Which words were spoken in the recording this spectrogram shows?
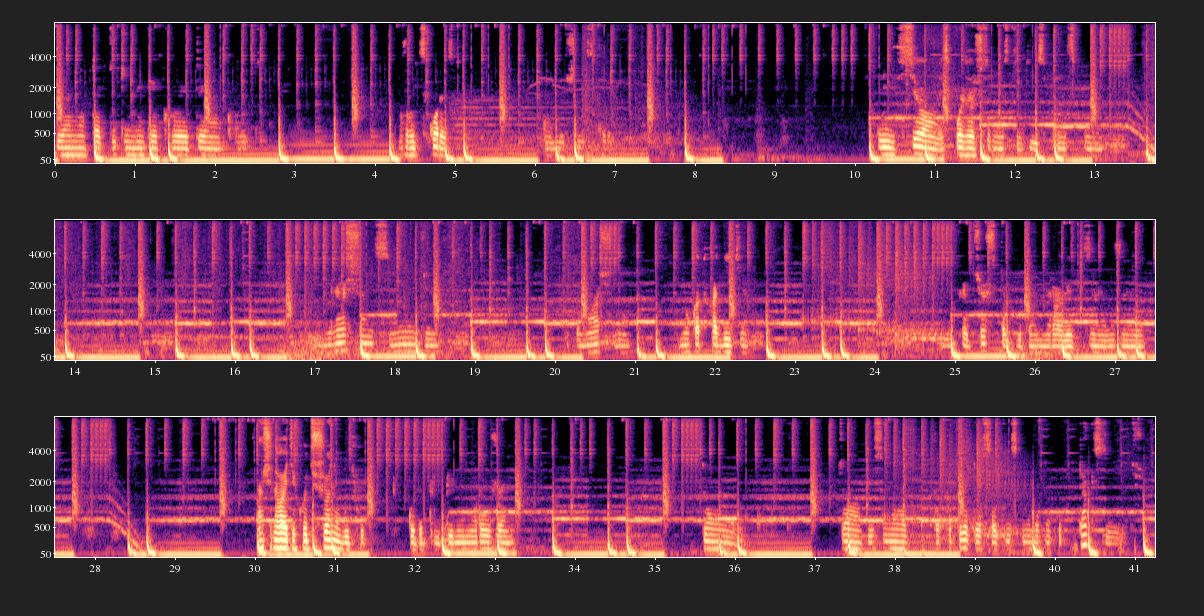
Реально тактики никакой-то. Может быть скорость. Обычная скорость. И все, используешь 14 здесь, в принципе. Rations, Ninja. Машина. Ну-ка, отходите. Не хочу, чтобы вы умирали за, за мной. Значит, давайте хоть что-нибудь, хоть какое-то припилим оружие. То... Так, если мы подкопили, то, соответственно, можно хоть так сделать, чтобы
